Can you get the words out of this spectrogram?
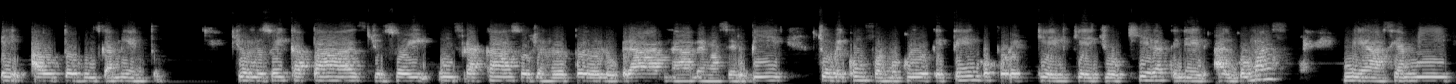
el autojuzgamiento. Yo no soy capaz, yo soy un fracaso, yo no lo puedo lograr, nada me va a servir, yo me conformo con lo que tengo porque el que yo quiera tener algo más me hace a mí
